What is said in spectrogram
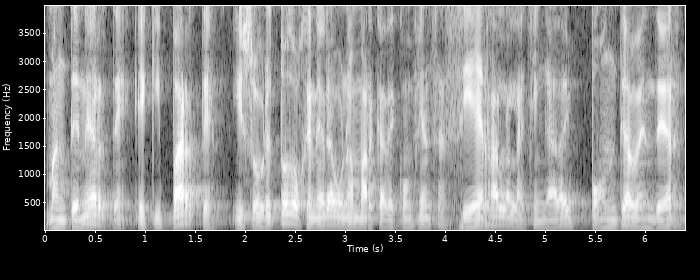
mantenerte, equiparte y sobre todo genera una marca de confianza, ciérrala la chingada y ponte a vender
